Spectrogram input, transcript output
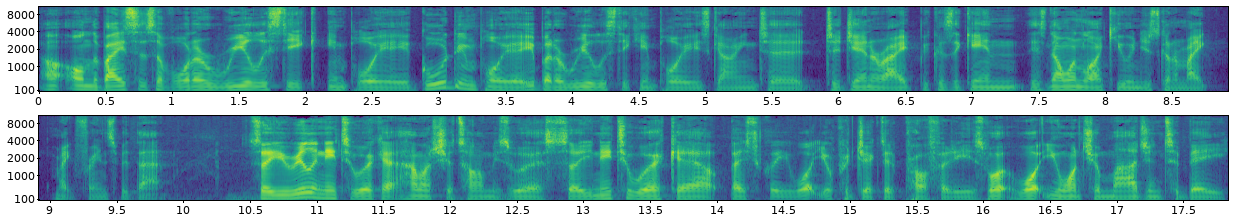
uh, on the basis of what a realistic employee, a good employee, but a realistic employee is going to to generate. Because again, there's no one like you, and you're just going to make make friends with that. So you really need to work out how much your time is worth. So you need to work out basically what your projected profit is, what what you want your margin to be,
